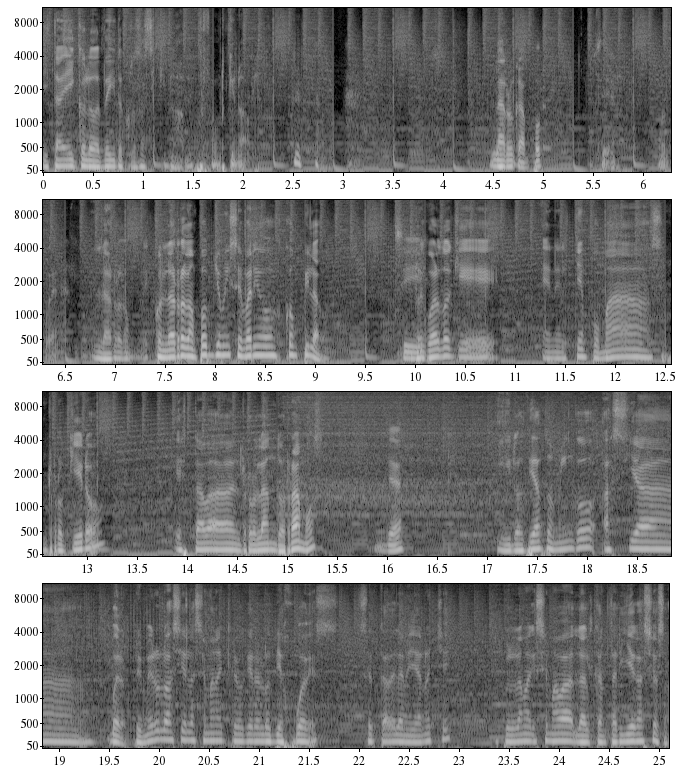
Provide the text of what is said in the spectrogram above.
Y estaba ahí con los deditos cruzados, así que no hable, por favor, que no hable. la roca pop. Sí. Muy buena. La rock- con la rock and pop yo me hice varios compilados. Sí. Recuerdo que en el tiempo más rockero estaba el Rolando Ramos Ya. y los días domingos hacía. Bueno, primero lo hacía en la semana, creo que eran los días jueves, cerca de la medianoche, un programa que se llamaba La Alcantarilla Gaseosa.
